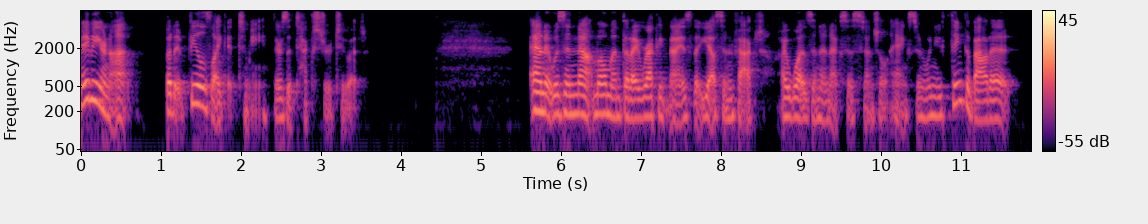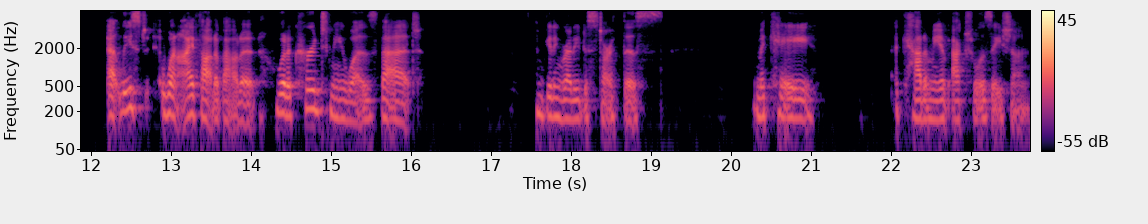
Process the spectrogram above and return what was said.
Maybe you're not, but it feels like it to me. There's a texture to it. And it was in that moment that I recognized that, yes, in fact, I was in an existential angst. And when you think about it, at least when I thought about it, what occurred to me was that I'm getting ready to start this McKay Academy of Actualization.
